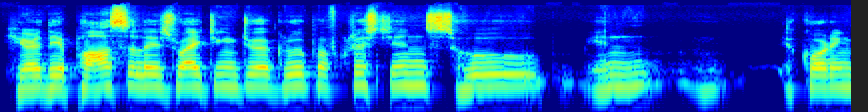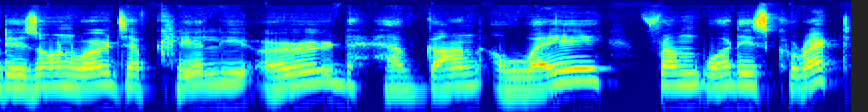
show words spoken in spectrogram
Here, the apostle is writing to a group of Christians who, in according to his own words, have clearly erred, have gone away from what is correct.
